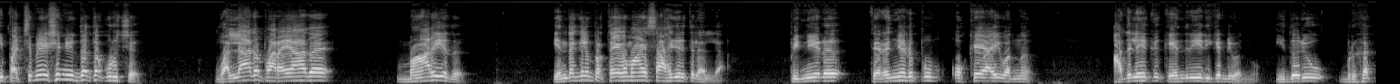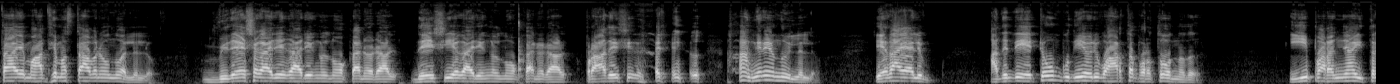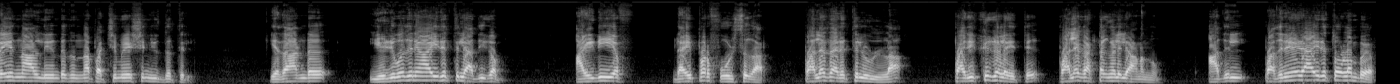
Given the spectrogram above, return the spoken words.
ഈ പശ്ചിമേഷ്യൻ യുദ്ധത്തെക്കുറിച്ച് വല്ലാതെ പറയാതെ മാറിയത് എന്തെങ്കിലും പ്രത്യേകമായ സാഹചര്യത്തിലല്ല. പിന്നീട് തിരഞ്ഞെടുപ്പും ഒക്കെയായി വന്ന് അതിലേക്ക് കേന്ദ്രീകരിക്കേണ്ടി വന്നു. ഇതൊരു ബൃഹത്തായ മാധ്യമ സ്ഥാപനമൊന്നുമല്ലല്ലോ വിദേശകാര്യ കാര്യങ്ങൾ നോക്കാൻ ഒരാൾ ദേശീയ കാര്യങ്ങൾ നോക്കാൻ ഒരാൾ പ്രാദേശിക കാര്യങ്ങൾ അങ്ങനെയൊന്നുമില്ലല്ലോ ഏതായാലും അതിന്റെ ഏറ്റവും പുതിയ ഒരു വാർത്ത പുറത്തു വന്നത് ഈ പറഞ്ഞ ഇത്രയും നാൾ നീണ്ടു നിന്ന പശ്ചിമേഷ്യൻ യുദ്ധത്തിൽ ഏതാണ്ട് എഴുപതിനായിരത്തിലധികം ഐ ഡി എഫ് ഡൈപ്പർ ഫോഴ്സുകാർ പലതരത്തിലുള്ള പരിക്കുകളേറ്റ് പല ഘട്ടങ്ങളിലാണെന്നും അതിൽ പതിനേഴായിരത്തോളം പേർ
